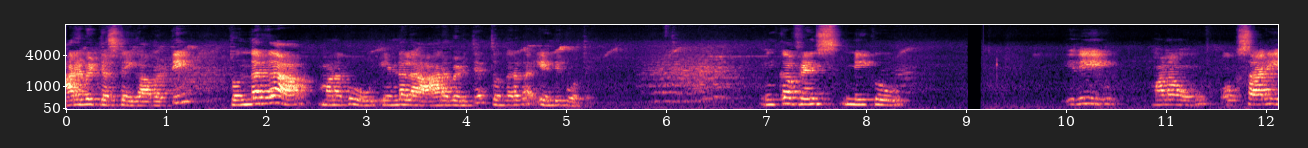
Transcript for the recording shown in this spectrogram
ఆరబెట్టి వస్తాయి కాబట్టి తొందరగా మనకు ఎండల ఆరబెడితే తొందరగా ఎండిపోతాయి. ఇంకా ఫ్రెండ్స్ మీకు ఇది మనం ఒకసారి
